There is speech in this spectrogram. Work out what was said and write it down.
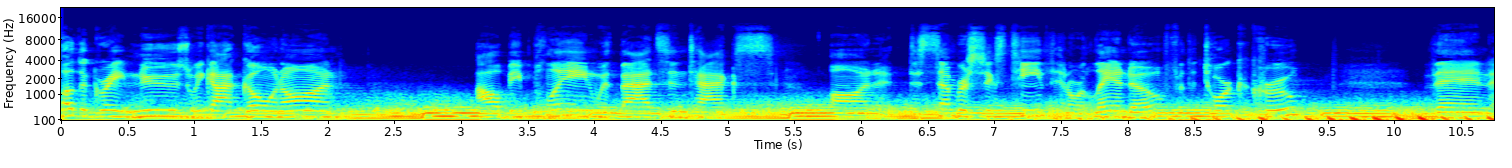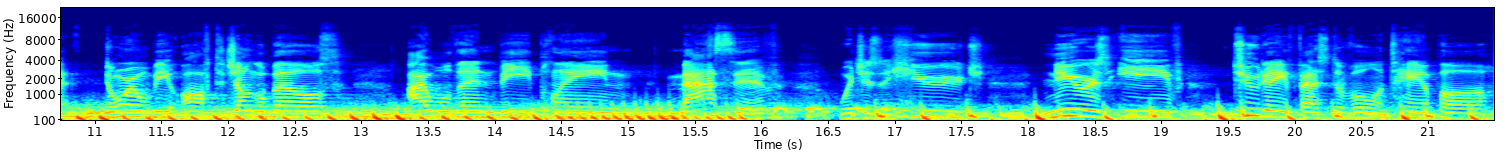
Other great news we got going on. I'll be playing with Bad Syntax on December 16th in Orlando for the Torque crew. Then Dorian will be off to Jungle Bells. I will then be playing Massive, which is a huge New Year's Eve two day festival in Tampa.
